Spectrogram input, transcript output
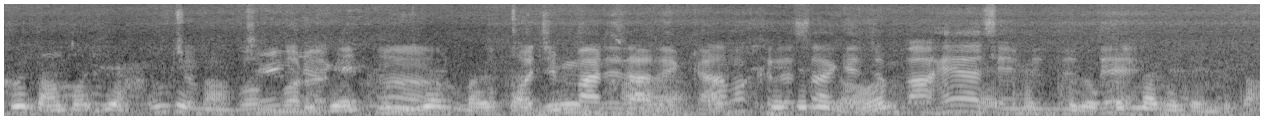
그 나머지 한 개가 뭐 뭐라? 금년 어, 거짓말이라니까 다막 그럴싸하게 해드리면 좀막 해야 네, 100% 재밌는데 끝나게 됩니다.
